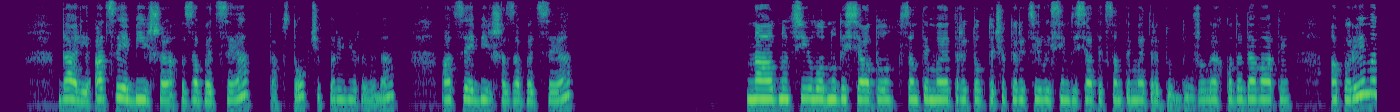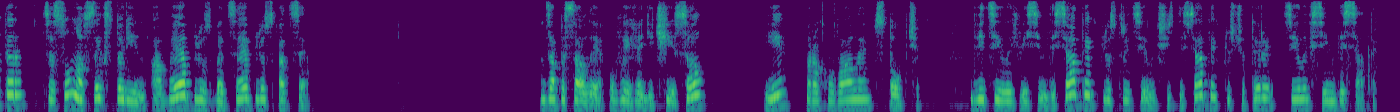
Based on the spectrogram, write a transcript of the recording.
Далі, АЦ більше за БЦ. Так, стовпчик перевірили, да? АЦ більше за БЦ на 1,1 см, тобто 4,7 см. Тут дуже легко додавати. А периметр це сума всіх сторін АБ плюс БЦ плюс АЦ. Записали у вигляді чисел і порахували в стовпчик. 2,8 плюс 3,6 плюс 4,7.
